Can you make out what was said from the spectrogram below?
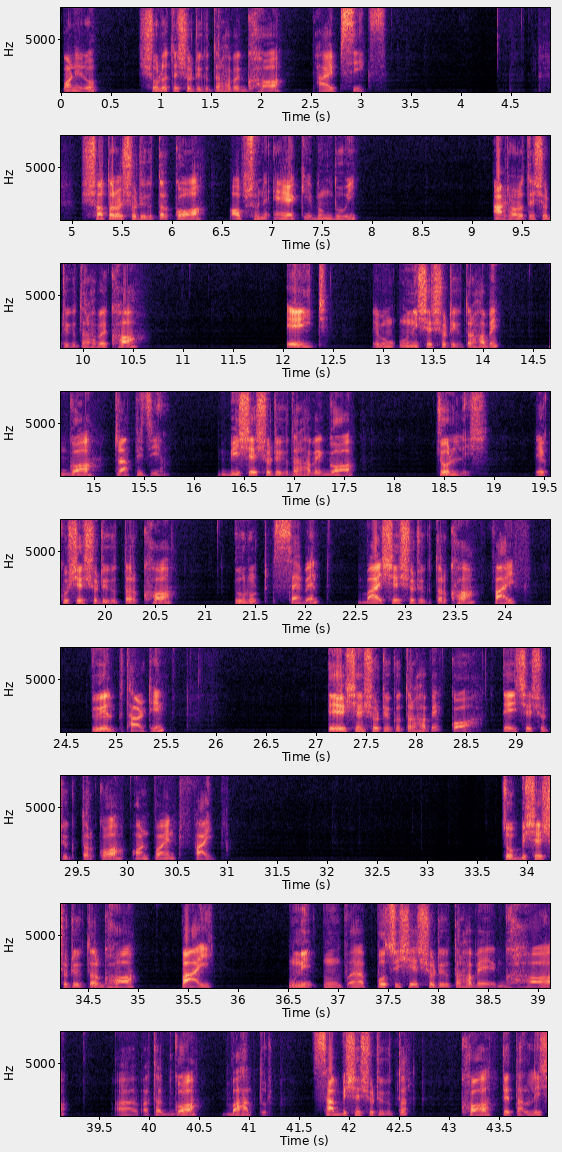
পনেরো। ষোলোতে সঠিক উত্তর হবে ঘ ফাইভ সিক্স সতেরো সঠিক উত্তর ক অপশন এক এবং দুই। আঠারোতে সঠিক উত্তর হবে খ। এইট এবং উনিশের সঠিক উত্তর হবে গ, ট্রাপিজিয়াম। বিশের সঠিক উত্তর হবে গ, চল্লিশ। একুশের সঠিক উত্তর খ, টু রুট সেভেন। বাইশের সঠিক উত্তর খ, ফাইভ, টুয়েলভ, থার্টিন। তেইশের সঠিক উত্তর হবে ক। তেইশের সঠিক উত্তর ক, ওয়ান পয়েন্ট ফাইভ। চব্বিশের সঠিক উত্তর ঘ, পাই। উনি পঁচিশের সঠিক উত্তর হবে ঘ অর্থাৎ গ, বাহাত্তর। ছাব্বিশের সঠিক উত্তর খ, তেতাল্লিশ।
